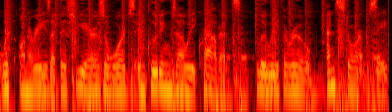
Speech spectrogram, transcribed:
with honorees at this year's awards including Zoe Kravitz, Louis Theroux, and Stormzy.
